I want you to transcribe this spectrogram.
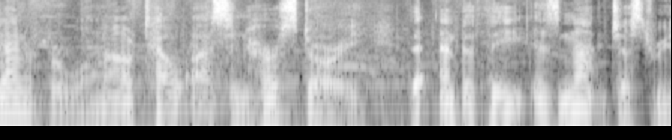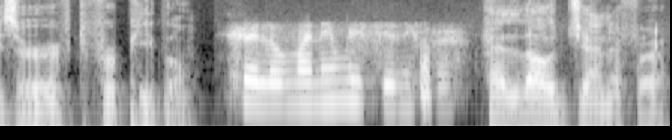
Jennifer will now tell us in her story that empathy is not just reserved for people. Hello, my name is Jennifer. Hello, Jennifer.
